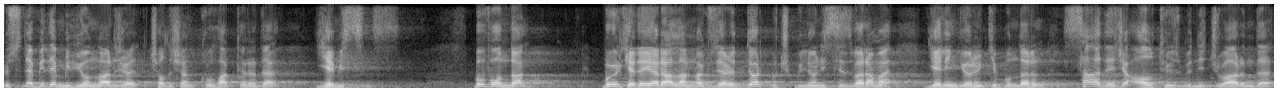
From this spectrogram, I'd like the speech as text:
Üstüne bir de milyonlarca çalışan kul hakkını da yemişsiniz. Bu fondan bu ülkede yararlanmak üzere 4,5 milyon işsiz var ama gelin görün ki bunların sadece 600 bini civarında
